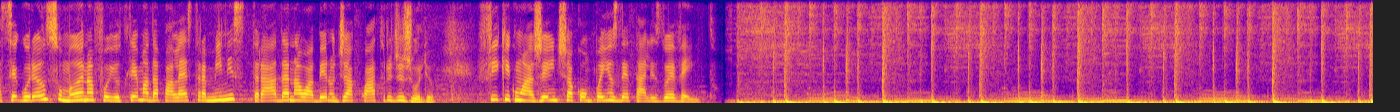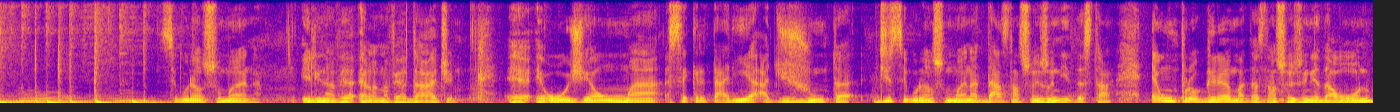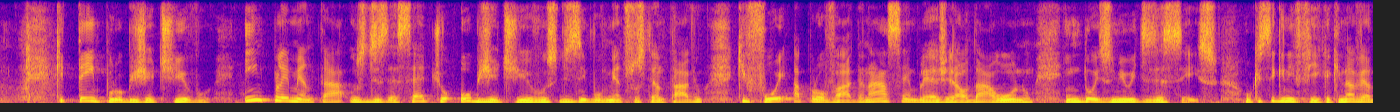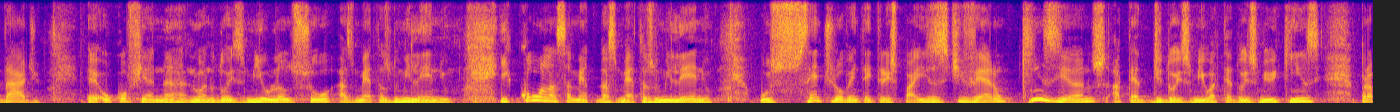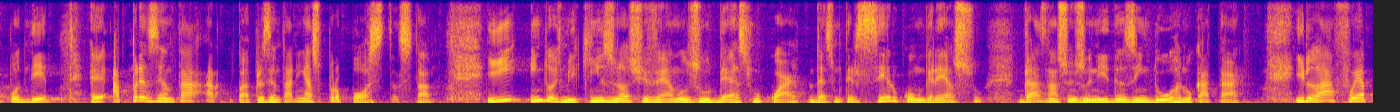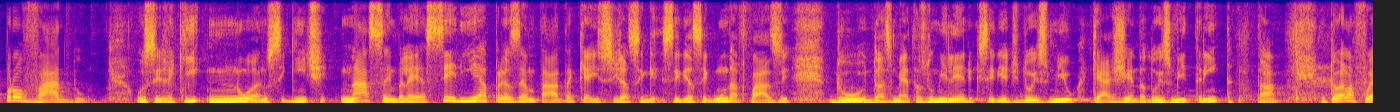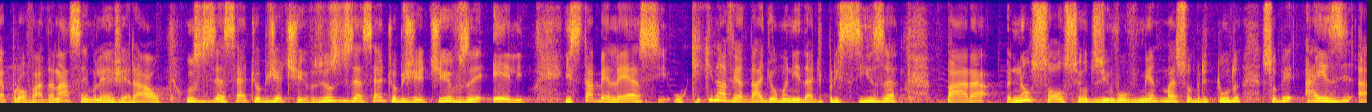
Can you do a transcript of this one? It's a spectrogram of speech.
A segurança humana foi o tema da palestra ministrada na UAB no dia 4 de julho. Fique com a gente e acompanhe os detalhes do evento. Segurança humana, ele, ela na verdade é, é, hoje é uma secretaria adjunta de segurança humana das Nações Unidas, tá? É um programa das Nações Unidas da ONU que tem por objetivo implementar os 17 Objetivos de Desenvolvimento Sustentável que foi aprovada na Assembleia Geral da ONU em 2016. O que significa que, na verdade, é, o Kofi Annan, no ano 2000, lançou as metas do milênio. E com o lançamento das metas do milênio, os 193 países tiveram 15 anos, até de 2000 até 2015, para poder é, apresentar, apresentarem as propostas. Tá? E em 2015 nós tivemos o 14º, 13º Congresso das Nações Unidas em Doha, no Catar. E lá foi aprovado, ou seja, que no ano seguinte, na Assembleia, seria apresentada, que aí já seria a segunda fase do, das metas do milênio, que seria de 2000, que é a Agenda 2030, tá? Então ela foi aprovada na Assembleia Geral os 17 objetivos. E os 17 objetivos, ele estabelece o que, que na verdade a humanidade precisa para não só o seu desenvolvimento, mas sobretudo sobre a,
